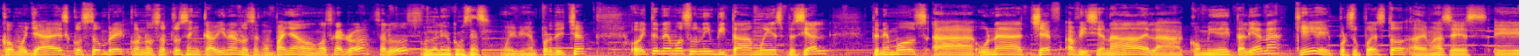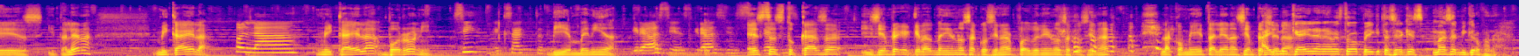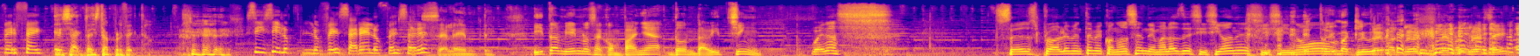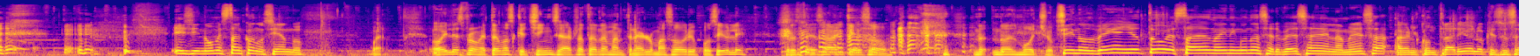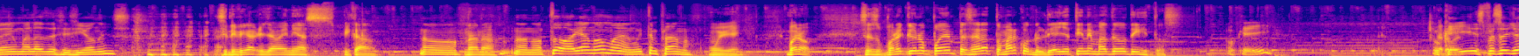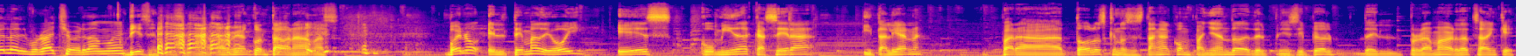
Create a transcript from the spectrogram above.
Como ya es costumbre, con nosotros en cabina nos acompaña don Oscar Roa. Saludos. Hola Leo, ¿cómo estás? Muy bien, por dicha. Hoy tenemos una invitada muy especial. Tenemos a una chef aficionada de la comida italiana, que por supuesto además es, es italiana. Micaela. Hola. Micaela Borroni. Sí, exacto. Bienvenida. Gracias, gracias. Esta gracias. es tu casa y siempre que quieras venirnos a cocinar, puedes venirnos a cocinar. La comida italiana siempre Ay, será. Micaela, nada más te voy a pedir que te acerques más al micrófono. Perfecto. Exacto, ahí está perfecto. Sí, sí, lo, lo pensaré, lo pensaré. Excelente. Y también nos acompaña don David Chin. Buenas. Ustedes probablemente me conocen de malas decisiones y si no Troy McClure. Troy McClure, Troy McClure, sí. y si no me están conociendo. Bueno, hoy les prometemos que Chin se va a tratar de mantener lo más sobrio posible, pero ustedes saben que eso no, no es mucho. Si nos ven en YouTube, esta vez no hay ninguna cerveza en la mesa, al contrario de lo que sucede en malas decisiones. Significa que ya venías picado. No, No, no, no, no, todavía no, man, muy temprano. muy bien. Bueno, se supone que uno puede empezar a tomar cuando el día ya tiene más de dos dígitos. Ok. Pero ok, bueno. después soy yo el, el borracho, ¿verdad, man? Dicen, mí me han contado nada más. Bueno, el tema de hoy es comida casera italiana. Para todos los que nos están acompañando desde el principio del, del programa, ¿verdad? Saben que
